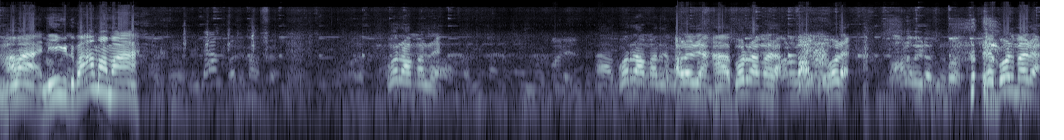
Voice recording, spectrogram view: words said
மாமா நீங்கிட்டு வா மாமா. போடுறா மாதிரி ஆ போடுறா மாதிரி போடுறா மாதிரி போட போடு மாதிரி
